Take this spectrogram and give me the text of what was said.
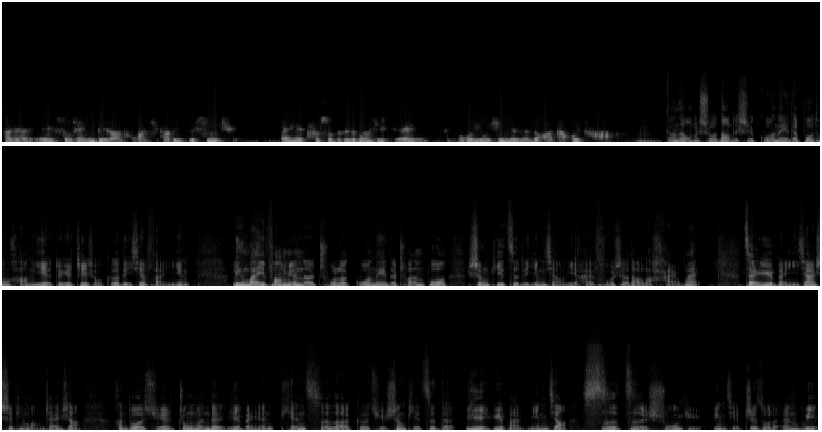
大家哎，首先你得让他唤起他的一个兴趣。哎，他说的这个东西，哎，如果有心的人的话，他会查。嗯，刚才我们说到的是国内的不同行业对于这首歌的一些反应。另外一方面呢，除了国内的传播，生僻字的影响力还辐射到了海外。在日本一家视频网站上，很多学中文的日本人填词了歌曲生僻字的日语版，名叫《四字熟语》，并且制作了 MV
